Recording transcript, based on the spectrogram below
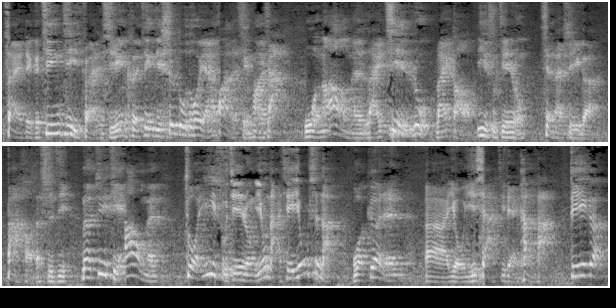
在这个经济转型和经济适度多元化的情况下，我们澳门来进入来搞艺术金融，现在是一个大好的时机。那具体澳门做艺术金融有哪些优势呢？我个人啊、有以下几点看法。第一个，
